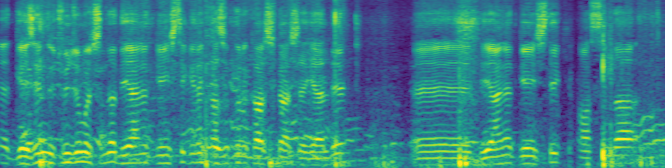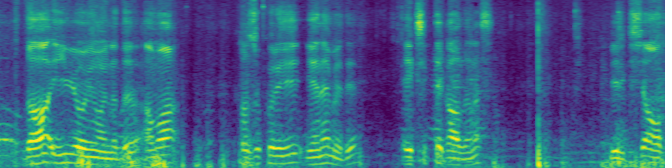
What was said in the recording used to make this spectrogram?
Evet, gecenin 3. maçında Diyanet Gençlik ile Kazıkuru karşı karşıya geldi. Ee, Diyanet Gençlik aslında daha iyi bir oyun oynadı ama Kazukuru'yu yenemedi. Eksikte kaldınız. Bir kişi, altı,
